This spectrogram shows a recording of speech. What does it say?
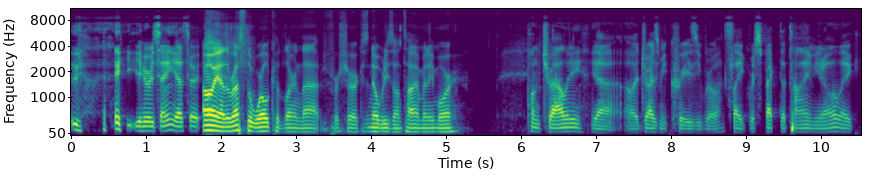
you were saying yes, right? Oh yeah, the rest of the world could learn that for sure because nobody's on time anymore. Punctuality. Yeah. Oh, it drives me crazy, bro. It's like respect the time. You know, like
